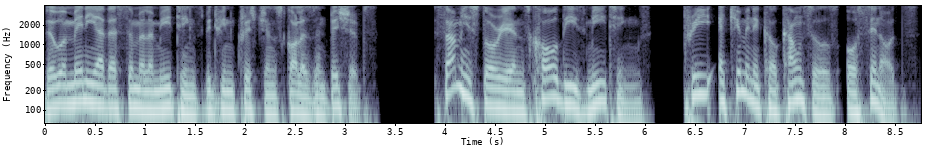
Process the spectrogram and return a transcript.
There were many other similar meetings between Christian scholars and bishops. Some historians call these meetings pre ecumenical councils or synods.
